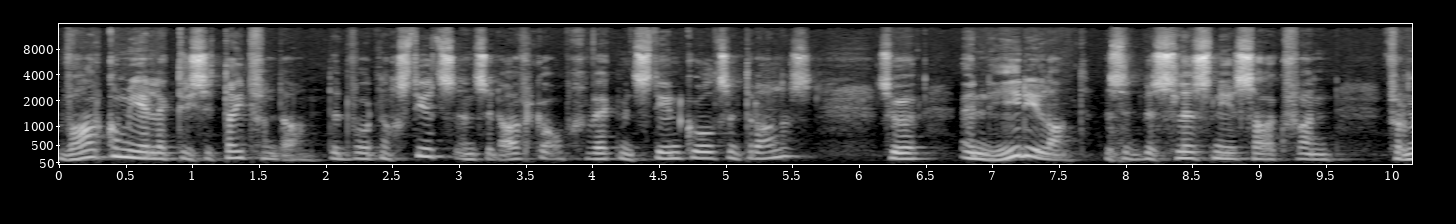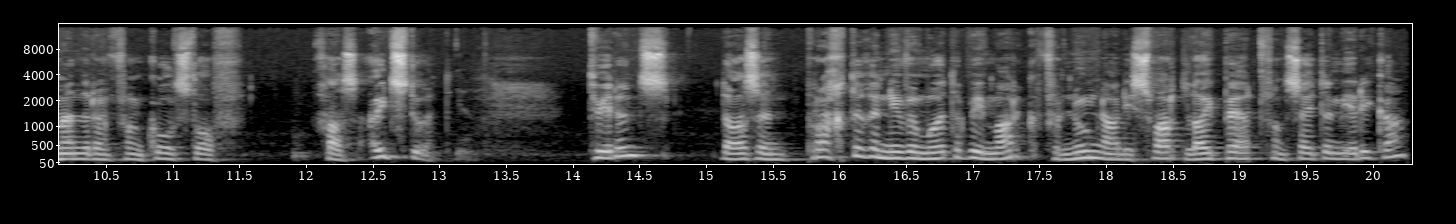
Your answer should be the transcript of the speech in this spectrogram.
Waar kom die elektrisiteit vandaan? Dit word nog steeds in Suid-Afrika opgewek met steenkoolsentrales. So in hierdie land is dit beslis nie 'n saak van vermindering van koolstofgasuitstoot. Ja. Tweedens, daar's 'n pragtige nuwe motor by mark vernoem na die swart luiperd van Suid-Amerika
